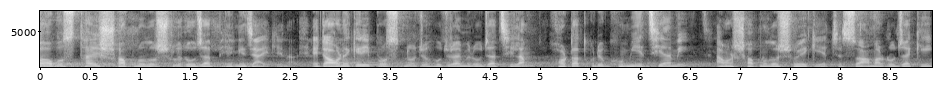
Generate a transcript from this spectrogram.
অবস্থায় স্বপ্নদোষ হলে রোজা ভেঙে যায় কিনা? এটা অনেকেরই প্রশ্ন যে, হুজুর, আমি রোজা ছিলাম, হঠাৎ করে ঘুমিয়েছি আমি, আমার স্বপ্নদোষ হয়ে গিয়েছে সো আমার রোজা কি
